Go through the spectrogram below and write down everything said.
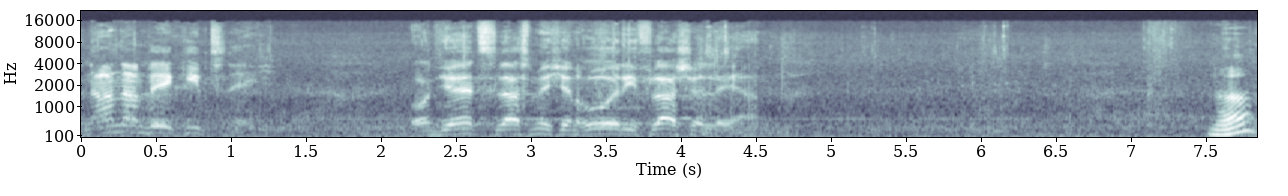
Einen anderen Weg gibt's nicht. Und jetzt lass mich in Ruhe die Flasche leeren. Na?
